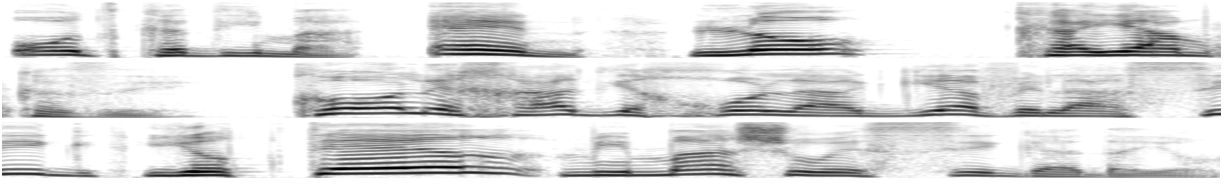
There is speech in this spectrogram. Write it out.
עוד קדימה. אין, לא קיים כזה. כל אחד יכול להגיע ולהשיג יותר ממה שהוא השיג עד היום.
